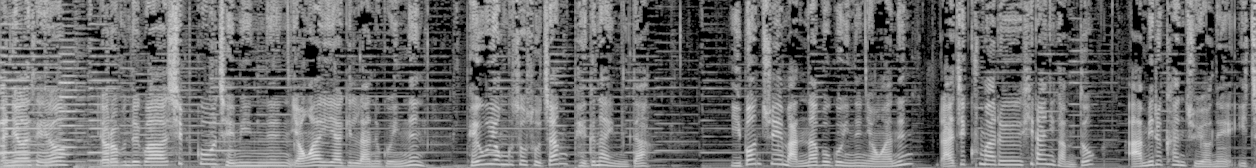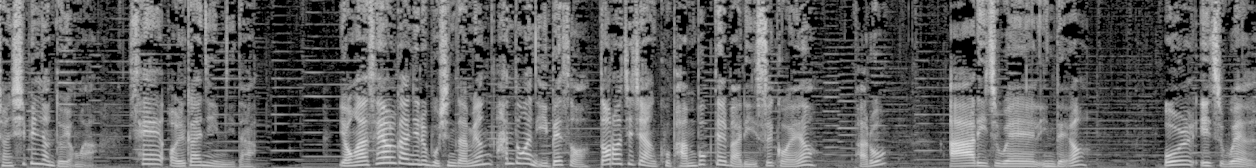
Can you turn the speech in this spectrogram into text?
안녕하세요. 여러분들과 쉽고 재미있는 영화 이야기를 나누고 있는 배우연구소 소장 백은하입니다. 이번 주에 만나보고 있는 영화는 라지쿠마르 히라니 감독, 아미르칸 주연의 2011년도 영화 새 얼간이입니다. 영화 새 얼간이를 보신다면 한동안 입에서 떨어지지 않고 반복될 말이 있을 거예요. 바로 All is well인데요. All is well.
